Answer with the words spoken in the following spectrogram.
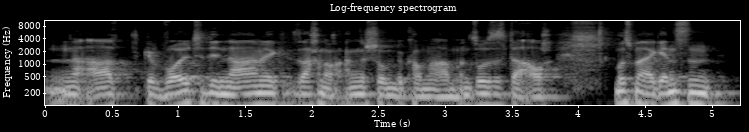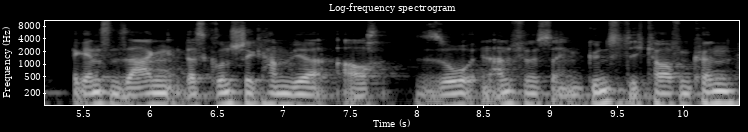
eine Art gewollte Dynamik Sachen auch angeschoben bekommen haben. Und so ist es da auch. Muss man ergänzen, ergänzend sagen, das Grundstück haben wir auch so in Anführungszeichen günstig kaufen können,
